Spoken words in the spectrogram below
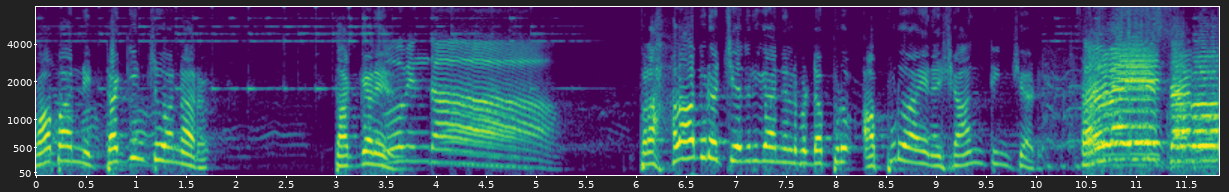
కోపాన్ని తగ్గించు అన్నారు. తగ్గలేదు. గోవింద. ప్రహ్లాదుడు వచ్చి ఎదురుగా నిలబడ్డప్పుడు అప్పుడు ఆయన శాంతించాడు. విష్ణు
